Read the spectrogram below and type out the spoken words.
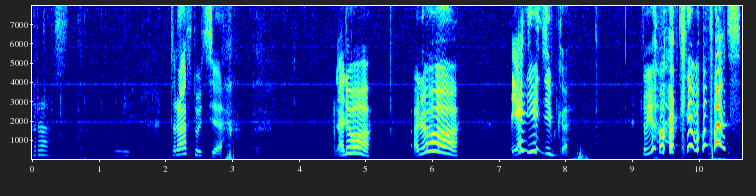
Раз. Ой. Здравствуйте. Алло! Алло! Я невидимка. Ну я хотела попасть.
